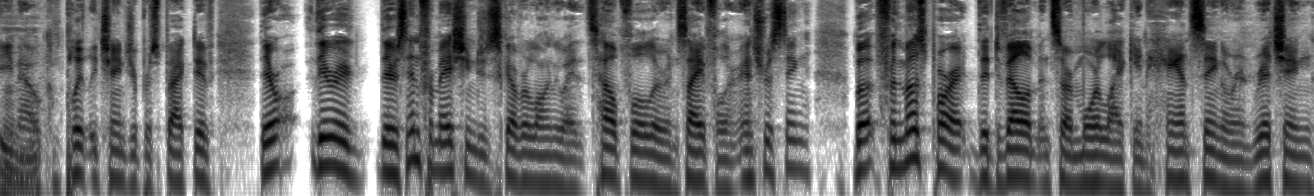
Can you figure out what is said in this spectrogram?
you know completely change your perspective. There there are, there's information you discover along the way that's helpful or insightful or interesting, but for the most part, the developments are more like enhancing or enriching,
